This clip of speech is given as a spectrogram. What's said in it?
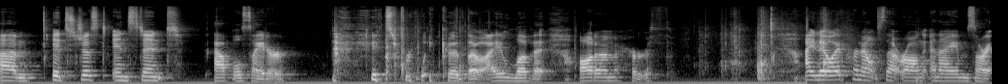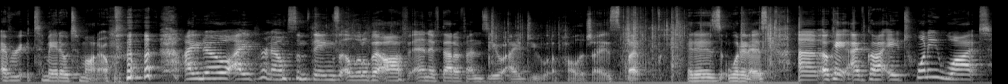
Um, it's just instant apple cider. it's really good though. I love it. Autumn Hearth. I know I pronounced that wrong and I am sorry. Every tomato, tomato. I know I pronounced some things a little bit off and if that offends you, I do apologize, but it is what it is. Um, okay, I've got a 20 watt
